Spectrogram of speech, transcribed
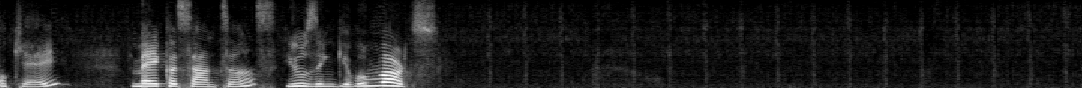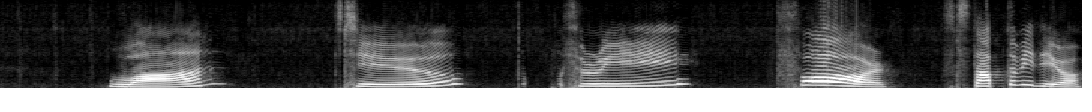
Okay. Make a sentence using given words. One, two, three, four. Stop the video.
